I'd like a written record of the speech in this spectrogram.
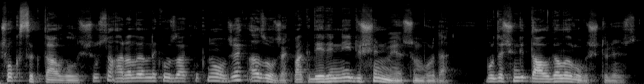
çok sık dalga oluşturursun. Aralarındaki uzaklık ne olacak? Az olacak. Bak derinliği düşünmüyorsun burada. Burada çünkü dalgalar oluşturuyoruz.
